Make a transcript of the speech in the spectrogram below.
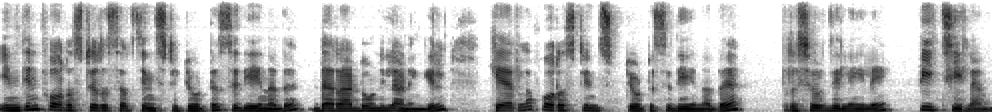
ഇന്ത്യൻ ഫോറസ്റ്റ് റിസർച്ച് ഇൻസ്റ്റിറ്റ്യൂട്ട് സ്ഥിതി ചെയ്യുന്നത് ഡെറാഡൂണിലാണെങ്കിൽ കേരള ഫോറസ്റ്റ് ഇൻസ്റ്റിറ്റ്യൂട്ട് സ്ഥിതി ചെയ്യുന്നത് തൃശ്ശൂർ ജില്ലയിലെ പീച്ചിയിലാണ്.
